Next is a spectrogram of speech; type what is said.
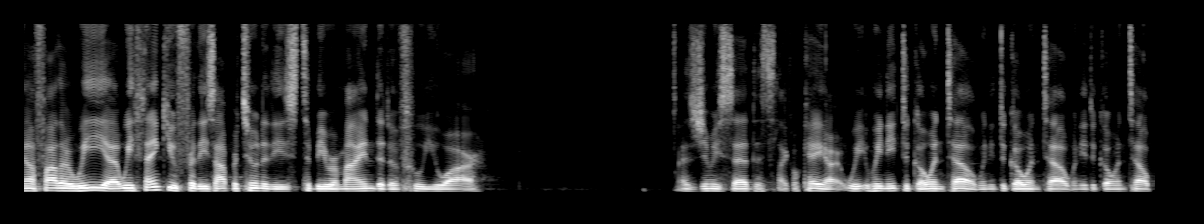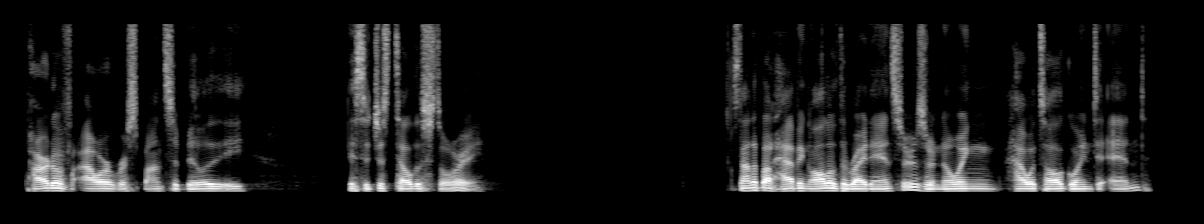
Yeah, Father, we, uh, we thank you for these opportunities to be reminded of who you are as Jimmy said, it's like, okay, uh, we, we need to go and tell. We need to go and tell. We need to go and tell. Part of our responsibility is to just tell the story. It's not about having all of the right answers or knowing how it's all going to end,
